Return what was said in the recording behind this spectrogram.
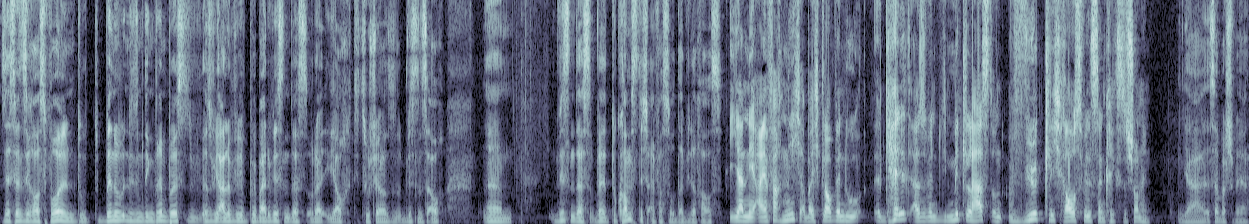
selbst wenn sie raus wollen, du, du wenn du in diesem Ding drin bist, also wir alle, wir, wir beide wissen das, oder ihr auch, die Zuschauer wissen es auch, ähm, wissen das, weil du kommst nicht einfach so da wieder raus. Ja, nee, einfach nicht. Aber ich glaube, wenn du äh, Geld, also wenn du die Mittel hast und wirklich raus willst, dann kriegst du es schon hin. Ja, ist aber schwer.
